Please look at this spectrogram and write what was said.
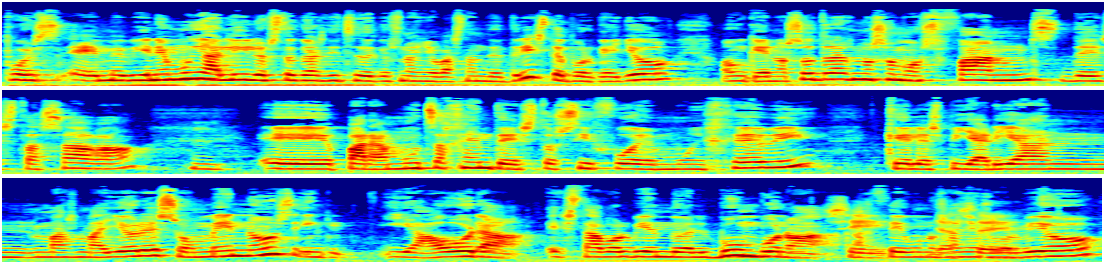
Pues eh, me viene muy al hilo esto que has dicho de que es un año bastante triste, porque yo, aunque nosotras no somos fans de esta saga, Mm. eh, para mucha gente esto sí fue muy heavy, que les pillarían más mayores o menos, y ahora está volviendo el boom, bueno, Sí, hace unos años sé. volvió,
